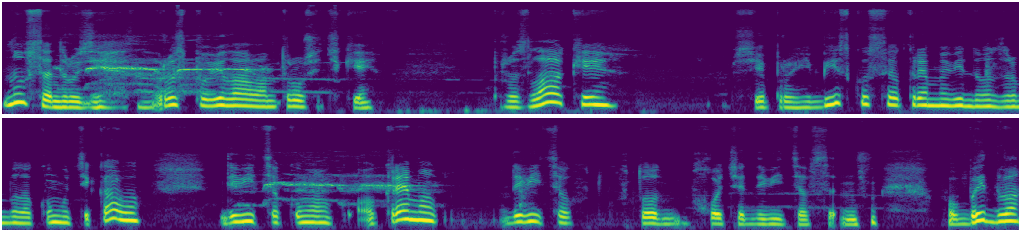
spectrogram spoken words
Ну, все, друзі, розповіла вам трошечки про злаки, ще про гібіскуси окреме відео зробила. Кому цікаво, дивіться, кому окремо, дивіться, хто хоче, дивіться все обидва.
